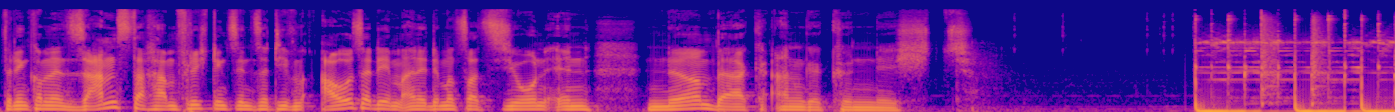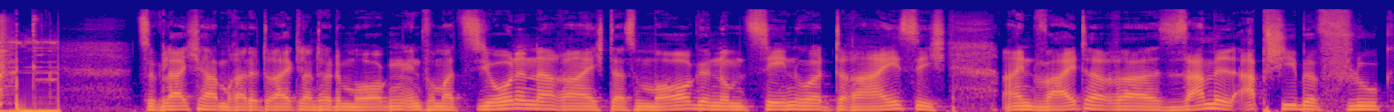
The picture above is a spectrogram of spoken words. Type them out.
Für den kommenden Samstag haben Flüchtlingsinitiativen außerdem eine Demonstration in Nürnberg angekündigt. Zugleich haben Radio Dreikland heute Morgen Informationen erreicht, dass morgen um 10.30 Uhr ein weiterer Sammelabschiebeflug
